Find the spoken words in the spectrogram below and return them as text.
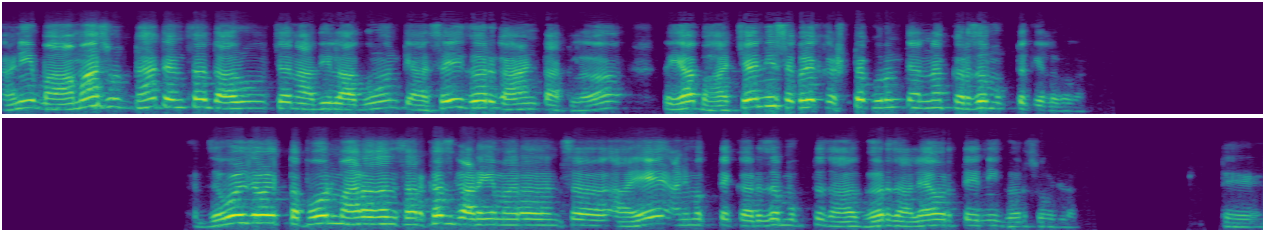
आणि मामा सुद्धा त्यांचा दारूच्या नादी लागून त्याचंही घर घाण टाकलं. तर ह्या भाच्यांनी सगळे कष्ट करून त्यांना कर्जमुक्त केलं बघा. जवळजवळ तपोवन महाराजांसारखंच गाडगे महाराजांचं आहे आणि मग ते कर्जमुक्त घर झाल्यावर त्यांनी घर सोडलं. ते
